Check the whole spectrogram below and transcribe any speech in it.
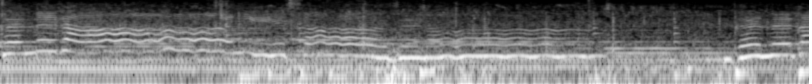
घनराणी साजना.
